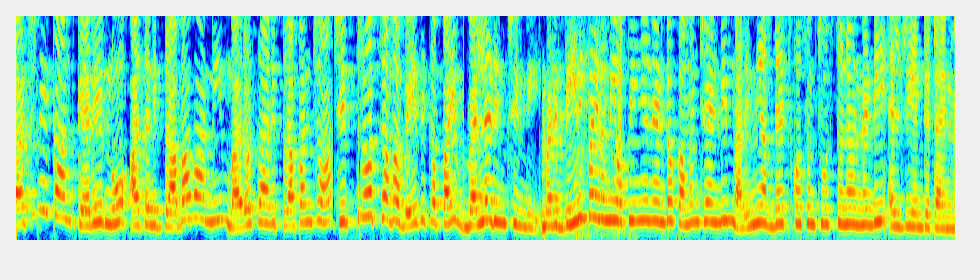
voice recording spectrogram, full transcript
రజనీకాంత్ కెరీర్ను అతని ప్రభావాన్ని మరోసారి ప్రపంచ చిత్రోత్సవ వేదికపై వెల్లడించింది. మరి దీనిపైన మీ ఒపీనియన్ ఏంటో కమెంట్ చేయండి. మరిన్ని అప్డేట్స్ కోసం చూస్తూనే ఉండండి. LG entertainment.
